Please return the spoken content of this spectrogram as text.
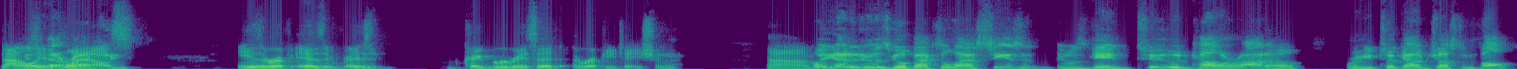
not only in the He's been a playoffs. He has a rep as as Craig Berube said, a reputation. Um, All you got to do is go back to last season. It was game two in Colorado where he took out Justin Faulk.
